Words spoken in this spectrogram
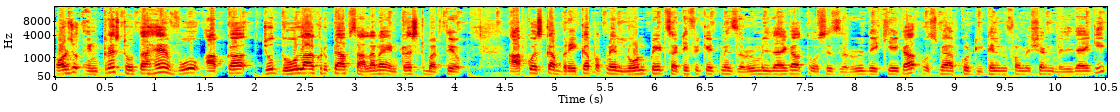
और जो इंटरेस्ट होता है, वो आपका जो दो लाख रुपए आप सालाना इंटरेस्ट भरते हो, आपको इसका ब्रेकअप अपने लोन पेड सर्टिफिकेट में ज़रूर मिल जाएगा तो उसे ज़रूर देखिएगा, उसमें आपको डिटेल इन्फॉर्मेशन मिल जाएगी।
